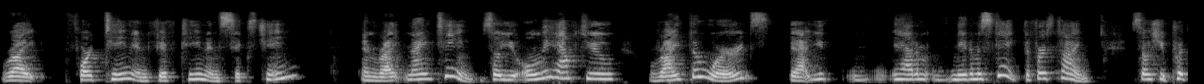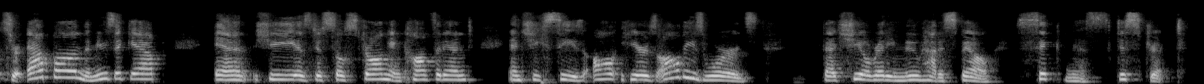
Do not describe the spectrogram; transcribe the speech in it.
write 14 and 15 and 16, and write 19. So you only have to write the words that you had made a mistake the first time. So she puts her app on, the music app, and she is just so strong and confident. And she sees all, hears all these words that she already knew how to spell sickness, district,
